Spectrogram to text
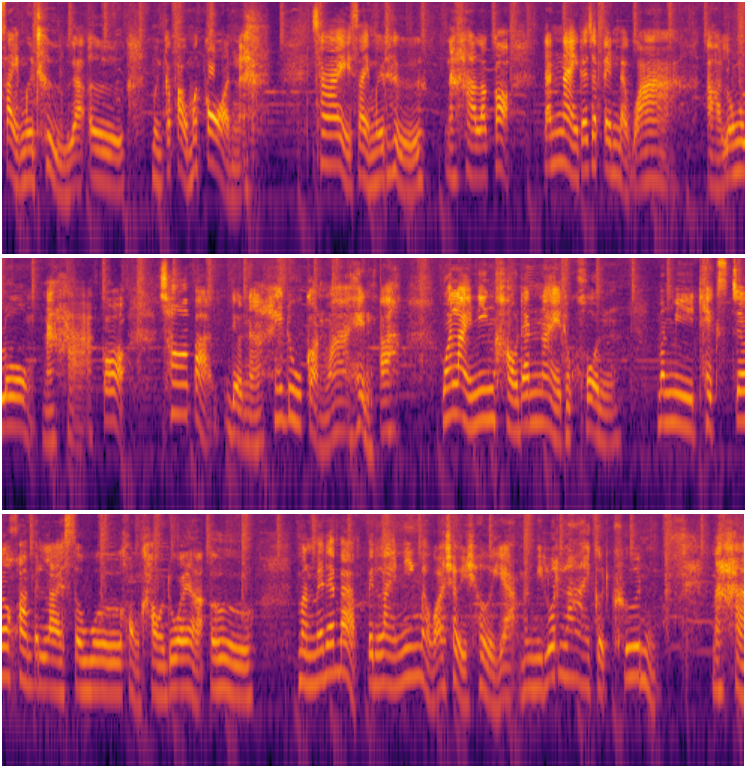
ใส่มือถืออะเออ เหมือนกระเป๋าเมื่อก่อนนะใช่ใส่มือถือนะคะ แล้วก็ด้านในก็จะเป็นแบบว่าอ่าโล่งๆนะคะ ก็ชอบอะเดี๋ยวนะ ให้ดูก่อนว่าเห็นปะว่าไลนิ่งเขาด้านในทุกคน มันมี texture ความเป็นลายเซเวอร์ของเขาด้วยอะเออ มันไม่ได้แบบเป็นไลนิ่งแบบว่าเฉยๆอะมันมีลวดลายเกิดขึ้นนะคะ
